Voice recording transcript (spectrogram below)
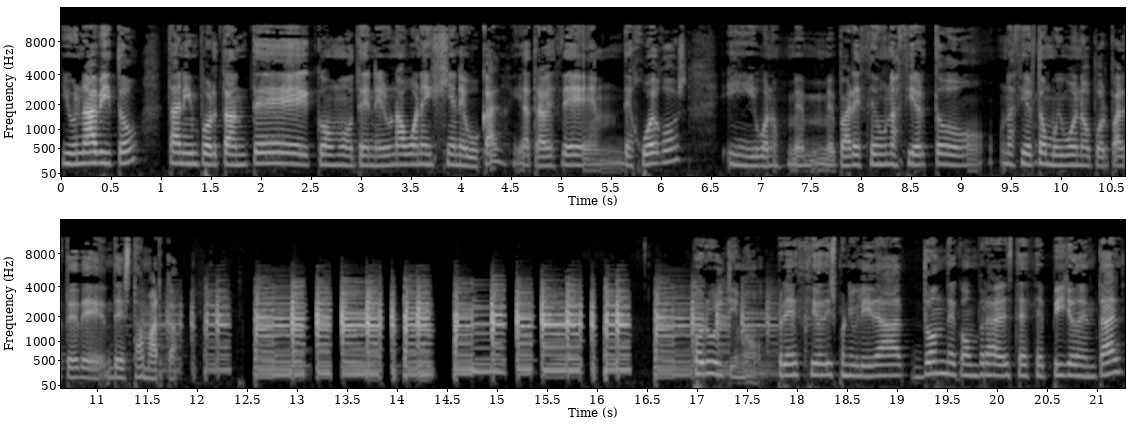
y un hábito tan importante como tener una buena higiene bucal y a través de, de juegos. Y bueno, me, me, parece un acierto, un acierto muy bueno por parte de, de esta marca. Por último, precio, disponibilidad, dónde comprar este cepillo dental.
